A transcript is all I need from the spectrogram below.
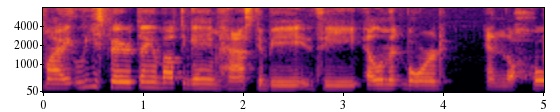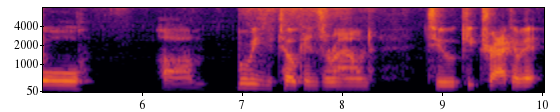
My least favorite thing about the game has to be the element board and the whole um, moving the tokens around to keep track of it.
